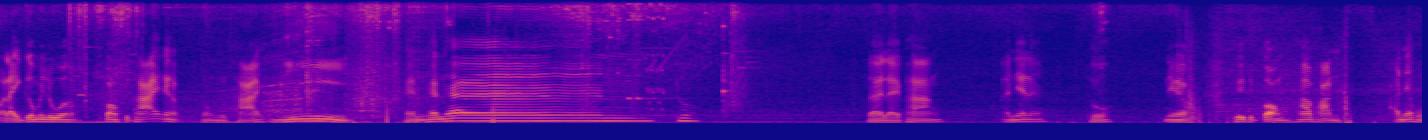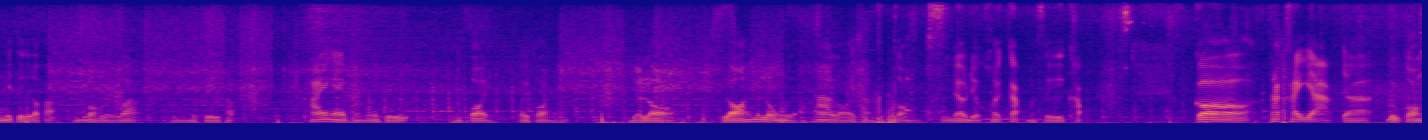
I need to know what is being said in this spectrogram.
อะไรก็ไม่รู้ครับกล่องสุดท้ายนะครับกล่องสุดท้ายนี่แทนแทนแทนโธ่ได้หลายพังอันนี้นะโถเนี่ยครับสี่สิบกล่องห้าพันอันนี้ผมไม่ซื้อหรอกครับ ผมบอกเลยว่าผมไม่ซื้อครับให้ยังไงผมไม่ซื้อผมปล่อยปล่อยก่อนนะเดี๋ยวรอรอให้มันลงเหลือห้าร้อยสามสิบกล่อง แล้วเดี๋ยวค่อยกลับมาซื้อครับ ก็ถ้าใครอยากจะดูกล้อง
